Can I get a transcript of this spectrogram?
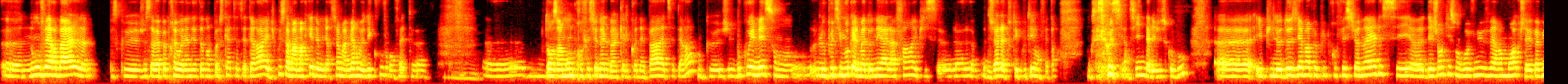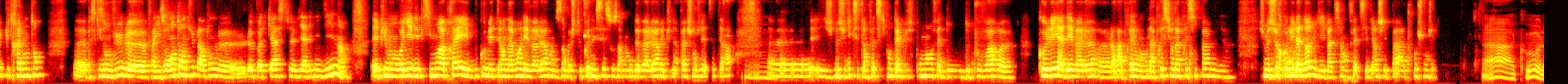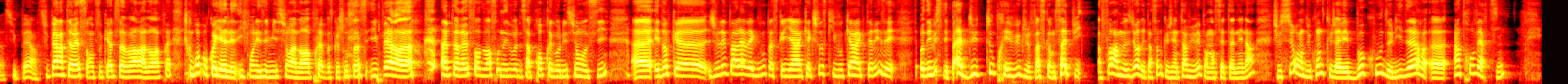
euh, non verbales parce que je savais à peu près où elle était dans le podcast, etc. Et du coup, ça m'a marqué de me dire, tiens, ma mère me découvre en fait. Euh, euh, dans un monde professionnel bah, qu'elle ne connaît pas, etc. Donc euh, j'ai beaucoup aimé son, le petit mot qu'elle m'a donné à la fin, et puis déjà elle a tout écouté en fait. Hein. Donc c'était aussi un signe d'aller jusqu'au bout. Et puis le deuxième un peu plus professionnel, c'est des gens qui sont revenus vers moi que je n'avais pas vu depuis très longtemps, parce qu'ils ont vu le, enfin ils ont entendu pardon le, le podcast via LinkedIn, et puis m'ont envoyé des petits mots après et beaucoup mettaient en avant les valeurs en disant bah, je te connaissais sous un manque de valeurs et tu n'as pas changé, etc. Mmh. et je me suis dit que c'était en fait ce qui comptait le plus pour moi en fait, de, pouvoir euh, coller à des valeurs. Alors après, on apprécie, on n'apprécie pas, mais euh, je me suis reconnue là-dedans. Je me dis, bah tiens, en fait, c'est bien, j'ai pas trop changé. Ah, cool, super, super intéressant en tout cas de savoir un an après. Je comprends pourquoi ils font les émissions un an après parce que je trouve ça hyper euh, intéressant de voir son sa propre évolution aussi. et donc, je voulais parler avec vous parce qu'il y a quelque chose qui vous caractérise et au début, c'était pas du tout prévu que je fasse comme ça. Et puis, à fur et à mesure des personnes que j'ai interviewées pendant cette année-là, je me suis rendu compte que j'avais beaucoup de leaders euh, introvertis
